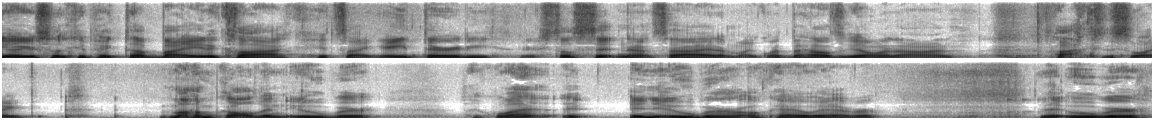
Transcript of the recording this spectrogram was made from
You know, you're supposed to get picked up by eight o'clock. It's like eight thirty. They're still sitting outside. I'm like, what the hell's going on? Fox is like, mom called an Uber. Like what? An Uber? Okay, whatever. The Uber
